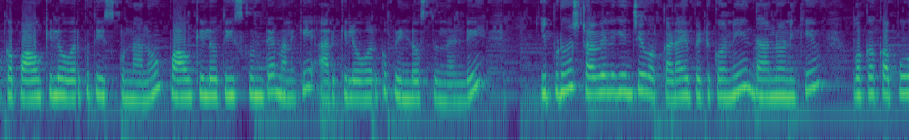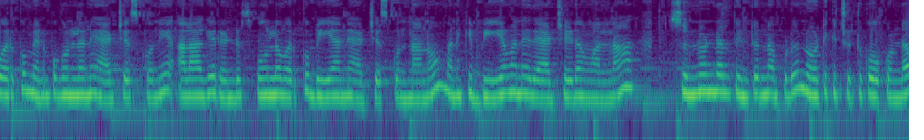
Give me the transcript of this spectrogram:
ఒక పావు కిలో వరకు తీసుకున్నాను. పావు కిలో తీసుకుంటే మనకి అర కిలో వరకు పిండి వస్తుందండి. ఇప్పుడు స్టవ్ వెలిగించి ఒక కడాయి పెట్టుకొని దానిలోనికి ఒక కప్పు వరకు మినపగుండ్లని యాడ్ చేసుకొని అలాగే రెండు స్పూన్ల వరకు బియ్యాన్ని యాడ్ చేసుకుంటున్నాను. మనకి బియ్యం అనేది యాడ్ చేయడం వలన సున్నుండలు తింటున్నప్పుడు నోటికి చుట్టుకోకుండా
